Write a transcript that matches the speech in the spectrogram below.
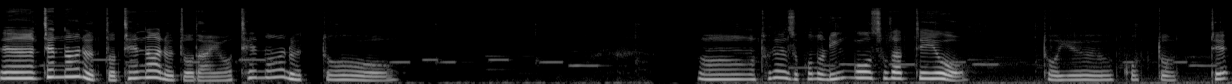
えー、てなると、てなるとだよ。てなると、うーん、とりあえずこのリンゴを育てよう。ということで、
